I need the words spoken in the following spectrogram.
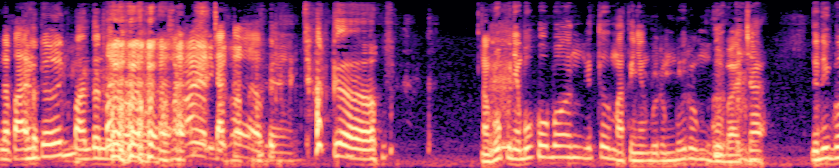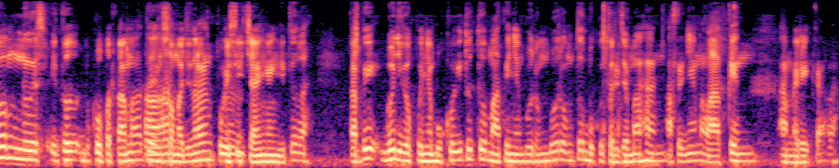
lah pantun. Pantun cakep. Cakep. nah gue punya buku bon itu matinya burung-burung gue baca. Jadi gue nulis itu buku pertama tuh yang Ah. sama Jeneran puisi cengeng gitu lah tapi gue juga punya buku itu tuh matinya burung-burung tuh buku terjemahan. Aslinya mah Latin Amerika lah.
